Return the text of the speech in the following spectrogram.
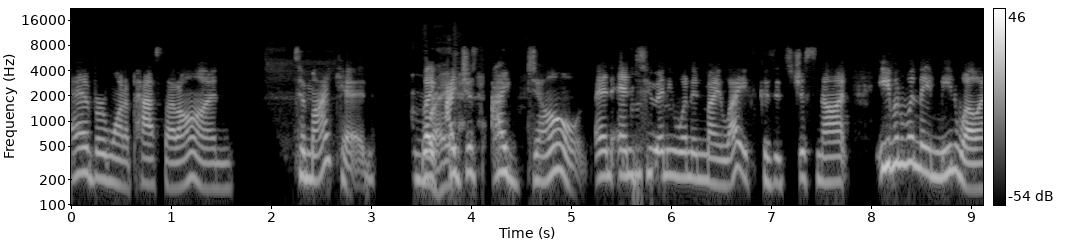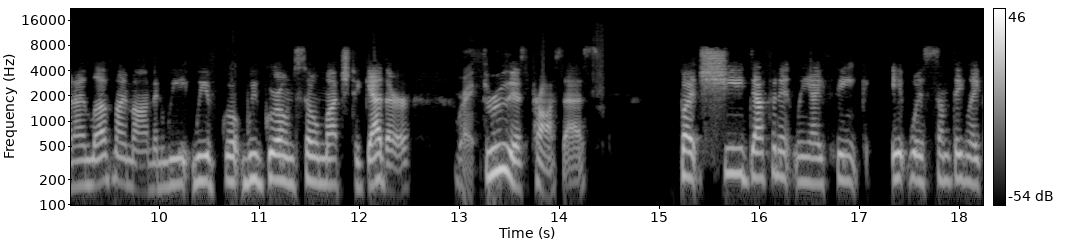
ever want to pass that on to my kid like i just i don't and and to anyone in my life because it's just not even when they mean well and i love my mom and we we've we've grown so much together Right. through this process but she definitely i think it was something like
